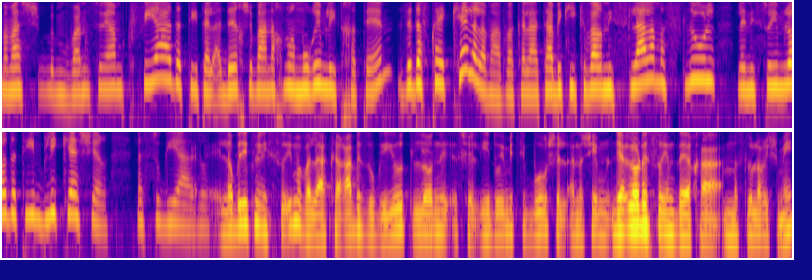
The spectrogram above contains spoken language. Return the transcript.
ממש במובן מסוים כפייה דתית על הדרך שבה אנחנו אמורים להתחתן, זה דווקא הקל על המאבק הלהט"בי, כי כבר נסלל המסלול לנישואים לא דתיים בלי קשר לסוגיה הזאת. לא בדיוק לנישואים, אבל להכרה בזוגיות לא, של ידועים בציבור של אנשים לא נשואים דרך המסלול הרשמי,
